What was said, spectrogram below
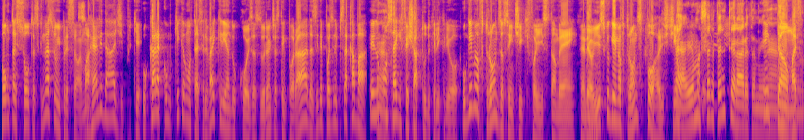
pontas soltas, que não é só uma impressão, é uma realidade. Porque o cara, o que, que acontece? Ele vai criando coisas durante as temporadas e depois ele precisa acabar. Ele não é. consegue fechar tudo que ele criou. O Game of Thrones eu senti que foi isso também, entendeu? Uhum. Isso que o Game of Thrones, porra, eles tinham. É, é uma série até literária também. Né? Então, né? mas,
